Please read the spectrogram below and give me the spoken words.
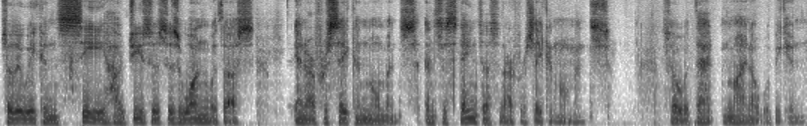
so that we can see how Jesus is one with us in our forsaken moments and sustains us in our forsaken moments. So, with that in mind, I will begin.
